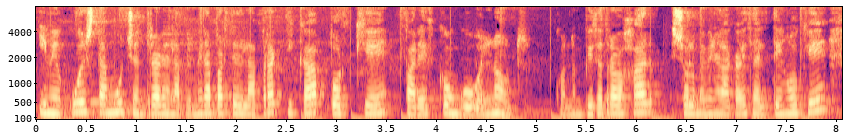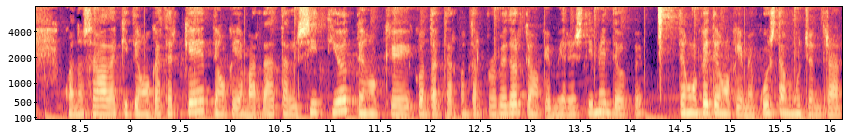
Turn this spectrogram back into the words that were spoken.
Y me cuesta mucho entrar en la primera parte de la práctica porque parezco un Google Note. Cuando empiezo a trabajar solo me viene a la cabeza el tengo que, cuando salga de aquí tengo que hacer qué, tengo que llamar a tal sitio, tengo que contactar con tal proveedor, tengo que enviar este email, tengo que, tengo que, tengo que, me cuesta mucho entrar.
